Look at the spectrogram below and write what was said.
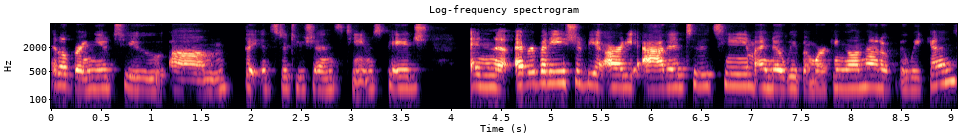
it'll bring you to um, the institution's Teams page. And everybody should be already added to the team. I know we've been working on that over the weekend.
